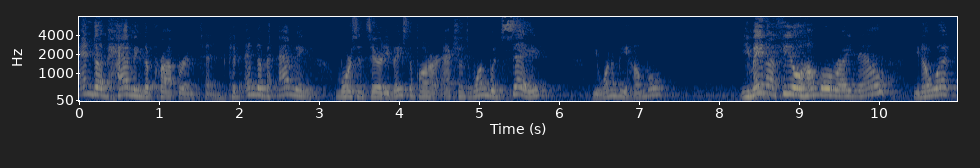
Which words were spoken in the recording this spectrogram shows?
end up having the proper intent, can end up having more sincerity based upon our actions, one would say, you want to be humble? You may not feel humble right now. You know what?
